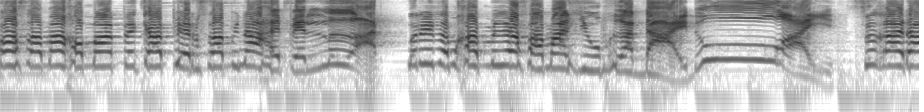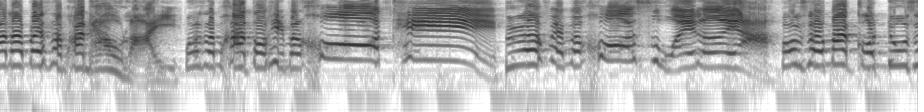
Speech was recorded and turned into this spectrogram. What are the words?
ความสามารถของมันเป็นการเปลี่ยนสตามินาให้เป็นเลือดแและที่สำคัญมันยังสามารถฮิวเพื่อนได้ด้วย ซึ่งไอ้ดานั้นไม่สำคัญเท่าไหร่มันสำคัญตรงที่มันโคตรเท่เพื่อเฟซมันโคตรสวยเลยอะ ผมสามารถกดดูส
